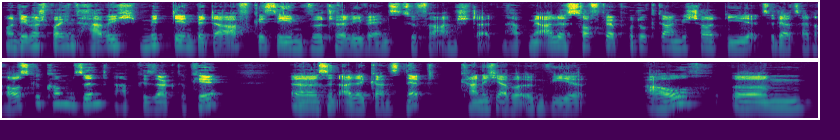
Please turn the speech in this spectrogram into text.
Und dementsprechend habe ich mit den Bedarf gesehen, virtuelle Events zu veranstalten. Habe mir alle Softwareprodukte angeschaut, die zu der Zeit rausgekommen sind. Habe gesagt, okay, äh, sind alle ganz nett, kann ich aber irgendwie auch ähm,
